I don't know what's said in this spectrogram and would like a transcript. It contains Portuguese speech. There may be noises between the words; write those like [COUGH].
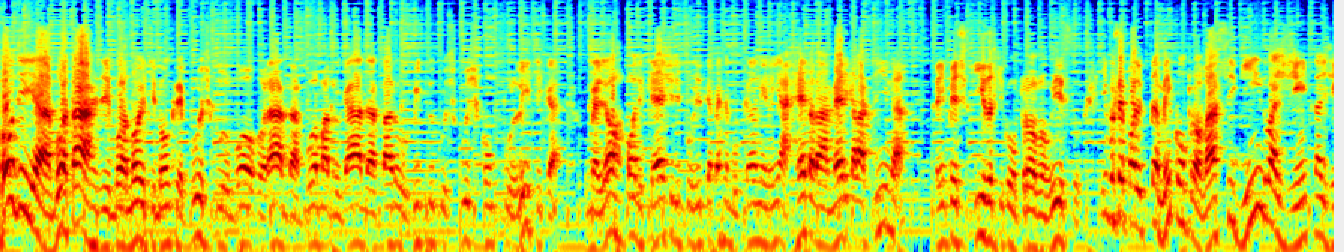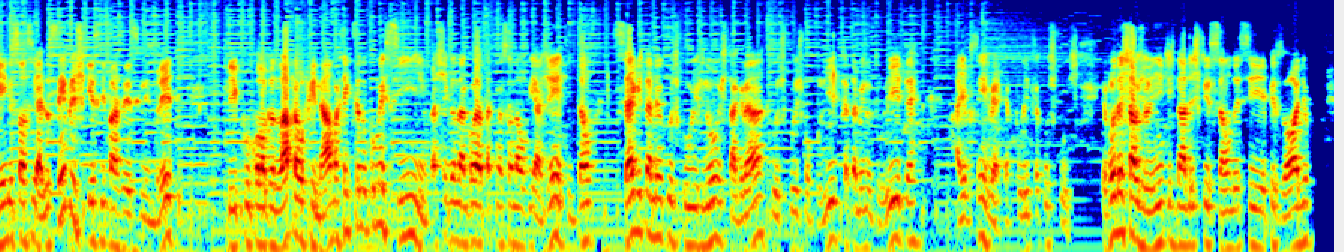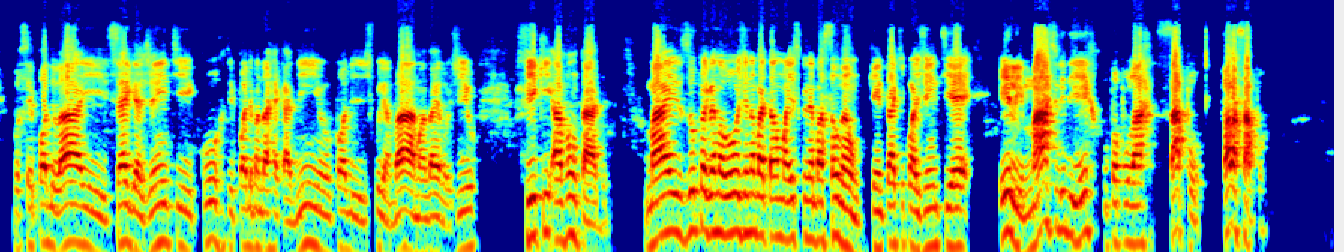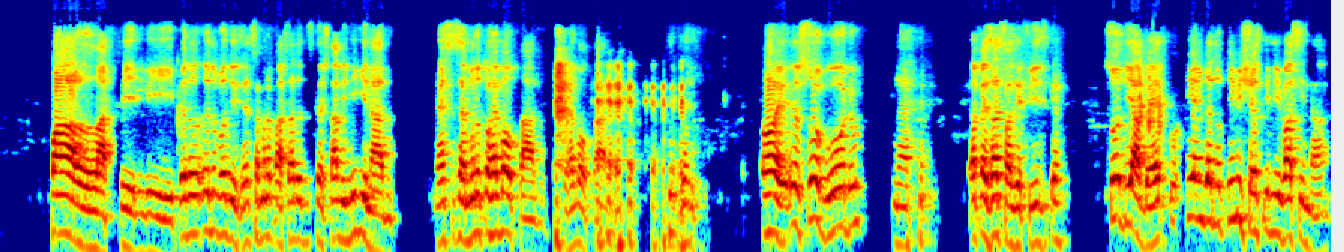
Bom dia, boa tarde, boa noite, bom crepúsculo, boa alvorada, boa madrugada para o vídeo do Cuscuz com Política, o melhor podcast de política pernambucana em linha reta da América Latina. Tem pesquisas que comprovam isso. E você pode também comprovar seguindo a gente nas redes sociais. Eu sempre esqueço de fazer esse lembrete, fico colocando lá para o final, mas tem que ser no comecinho. Tá chegando agora, tá começando a ouvir a gente, então Segue também o Cuscuz no Instagram, Cuscuz com Política, também no Twitter. Aí você inverte, é Política Cuscuz. Eu vou deixar os links na descrição desse episódio. Você pode ir lá e segue a gente, curte, pode mandar recadinho, pode esculhambar, mandar elogio. Fique à vontade. Mas o programa hoje não vai estar uma esculhambação, não. Quem está aqui com a gente é ele, Márcio Didier, o popular Sapo. Fala, Sapo. Fala, Felipe. Eu não, eu não, vou dizer, semana passada eu disse que eu estava indignado. Nessa semana eu estou revoltado. Estou revoltado. [LAUGHS] Olha, eu sou gordo, né? apesar de fazer física, sou diabético e ainda não tive chance de me vacinar.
